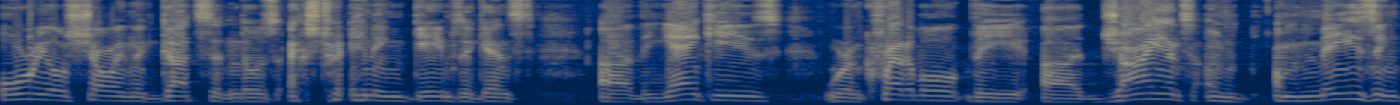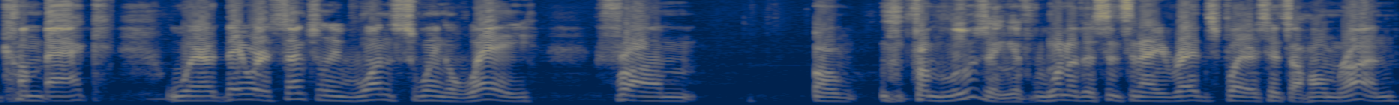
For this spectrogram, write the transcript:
Orioles showing the guts in those extra inning games against uh, the Yankees were incredible. The uh, Giants, um, amazing comeback where they were essentially one swing away from or from losing if one of the Cincinnati Reds players hits a home run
